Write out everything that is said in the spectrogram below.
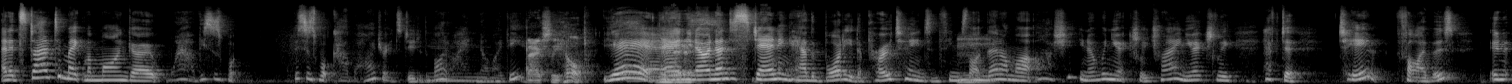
and it started to make my mind go, wow, this is what this is what carbohydrates do to the body. I had no idea. They actually help. Yeah, and you know, and understanding how the body, the proteins and things Mm. like that, I'm like, oh shit, you know, when you actually train, you actually have to tear fibers, and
